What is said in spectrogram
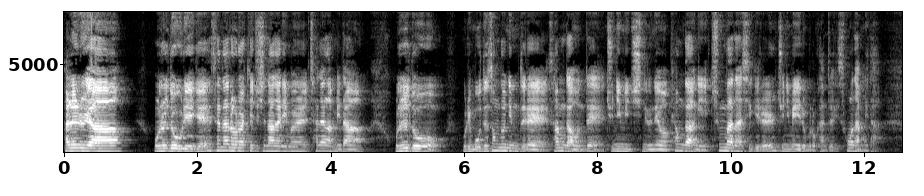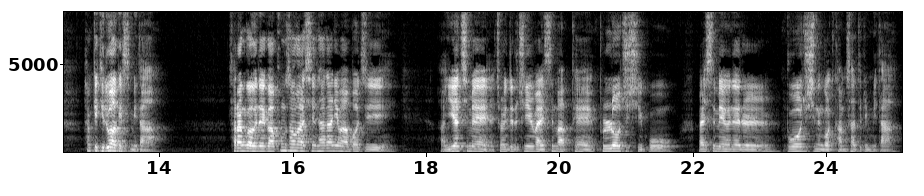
할렐루야. 오늘도 우리에게 새날을 허락해 주신 하나님을 찬양합니다. 오늘도 우리 모든 성도님들의 삶 가운데 주님이 주신 은혜와 평강이 충만하시기를 주님의 이름으로 간절히 소원합니다. 함께 기도하겠습니다. 사랑과 은혜가 풍성하신 하나님 아버지, 아, 이 아침에 저희들을 주님의 말씀 앞에 불러주시고 말씀의 은혜를 부어주시는 것 감사드립니다.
